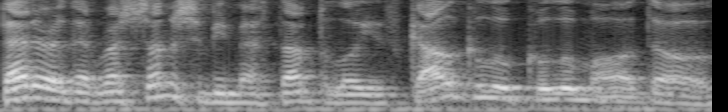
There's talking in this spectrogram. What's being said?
better that Rosh Hashanah should be messed up. Lo yiskalkalu kulu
